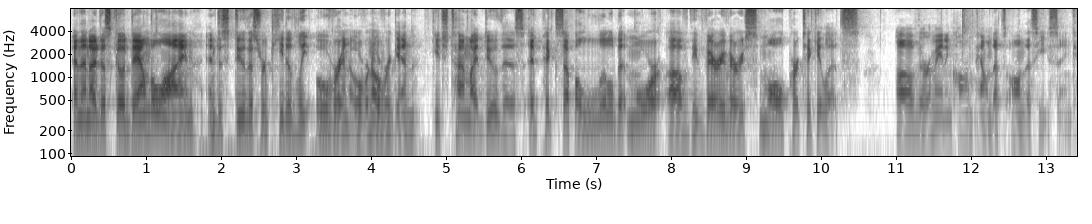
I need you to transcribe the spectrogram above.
And then I just go down the line and just do this repeatedly over and over and over again. Each time I do this, it picks up a little bit more of the very, very small particulates of the remaining compound that's on this heat sink.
